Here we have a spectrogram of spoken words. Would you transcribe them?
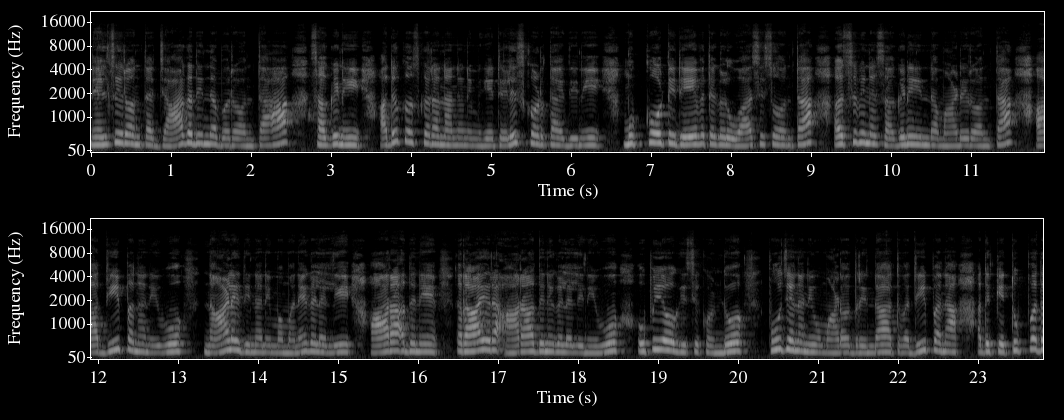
ನೆಲೆಸಿರೋಂಥ ಜಾಗದಿಂದ ಬರುವಂತಹ ಸಗಣಿ. ಅದಕ್ಕೋಸ್ಕರ ನಾನು ನಿಮಗೆ ತಿಳಿಸ್ಕೊಡ್ತಾ ಇದ್ದೀನಿ. ಮುಕ್ಕೋಟಿ ದೇವತೆಗಳು ವಾಸಿಸುವಂಥ ಹಸುವಿನ ಸಗಣಿಯಿಂದ ಮಾಡಿರುವಂಥ ಆ ದೀಪನ ನೀವು ನಾಳೆ ದಿನ ನಿಮ್ಮ ಮನೆಗಳಲ್ಲಿ ಆರಾಧನೆ, ರಾಯರ ಆರಾಧನೆಗಳಲ್ಲಿ ನೀವು ಉಪಯೋಗಿಸಿಕೊಂಡು ಪೂಜೆನ ನೀವು ಮಾಡೋದ್ರಿಂದ ಅಥವಾ ದೀಪನ ಅದಕ್ಕೆ ತುಪ್ಪದ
